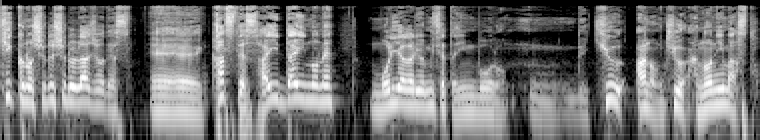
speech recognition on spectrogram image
キックのシュルシュルラジオです。えー、かつて最大のね、盛り上がりを見せた陰謀論。で、Q アノン、Q アノニマスと。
